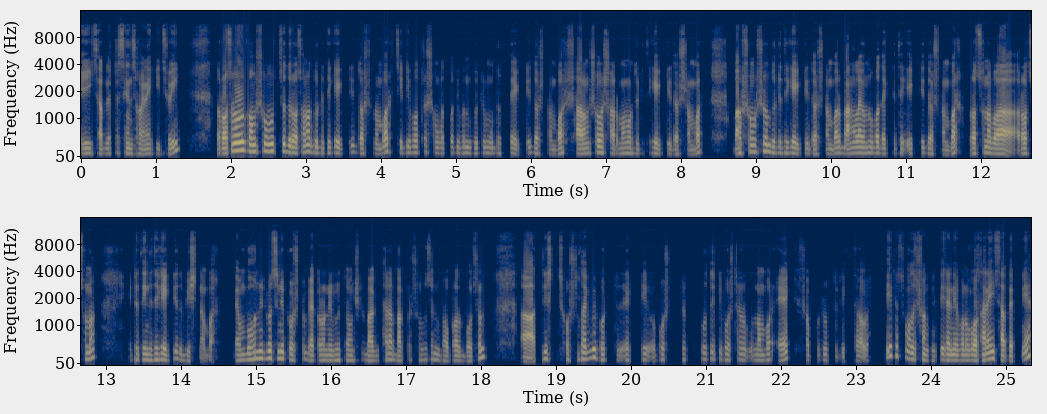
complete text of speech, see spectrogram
এই সাবজেক্টটা চেঞ্জ হয় নাই কিছুই। রচনামূলক অংশ অনুচ্ছেদ রচনা দুটি থেকে একটি দশ নম্বর, চিঠিপত্র, সংবাদ প্রতিবেদন ২ টির মধ্য থেকে ১ টি ১০ নম্বর, সারাংশ বা সারমর্ম ২ টি থেকে একটি দশ নম্বর, ভাব সম্প্রসারণ ২ টি থেকে একটি দশ নম্বর, বাংলায় অনুবাদ একটি থেকে একটি দশ নম্বর, রচনা বা রচনা এটা তিন থেকে একটি বিশ নম্বর। এবং বহু নির্বাচনী প্রশ্ন, ব্যাকরণ নির্মিত অংশের বাগধারা, বাক্য সংকোচন, অপরাধ বচন আ ৩০ টি প্রশ্ন থাকবে। একটি প্রতিটি প্রশ্নের নম্বর ১ সবকটির উত্তর লিখতে হবে। এটা তোমাদের সংক্ষিপ্ত। এটা নিয়ে কোনো কথা নেই সাবজেক্ট নিয়ে।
